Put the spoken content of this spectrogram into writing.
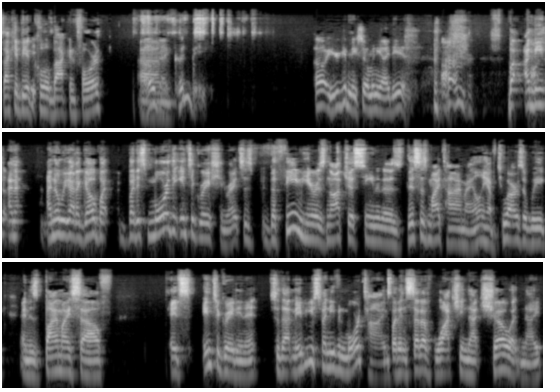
that could be a cool back and forth. Oh, um, that could be. Oh, you're giving me so many ideas. Um, but I mean, and I know we got to go, but but it's more the integration, right? So the theme here is not just seeing it as this is my time. I only have two hours a week and is by myself. It's integrating it so that maybe you spend even more time, but instead of watching that show at night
